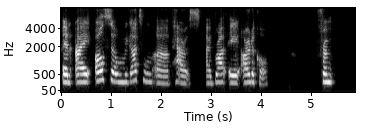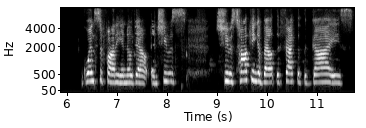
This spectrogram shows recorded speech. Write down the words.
And I also, when we got to uh, Paris, I brought a article from Gwen Stefani and No Doubt, and she was she was talking about the fact that the guys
